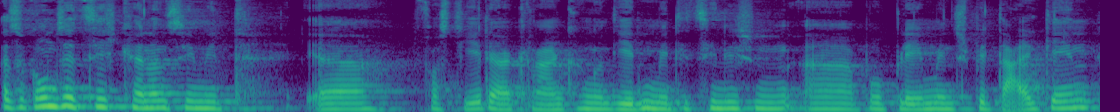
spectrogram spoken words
Also grundsätzlich können Sie mit äh, fast jeder Erkrankung und jedem medizinischen äh, Problem ins Spital gehen,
